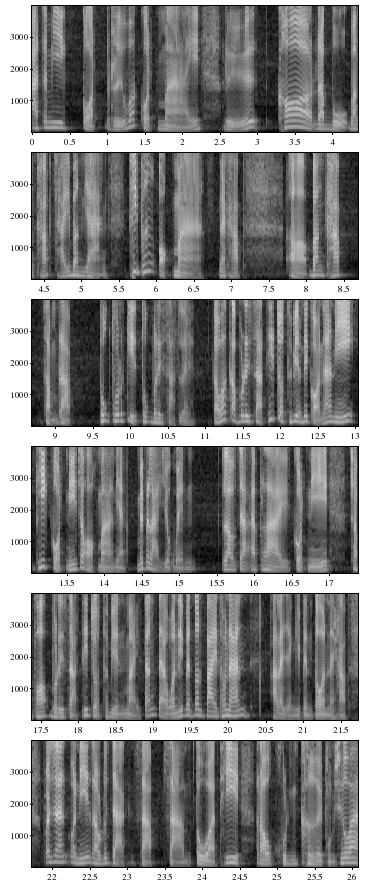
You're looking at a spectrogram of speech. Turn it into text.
อาจจะมีกฎหรือว่ากฎหมาย หรือข้อระบุบังคับใช้บางอย่าง ที่เพิ่งออกมานะครับบังคับสำหรับทุกธุรกิจทุกบริษัทเลย แต่ว่ากับบริษัทที่จดทะเบียนไปก่อนหน้านี้ ที่กฎนี้จะออกมาเนี่ยไม่เป็นไรยกเว้น เราจะ apply กฎนี้เฉพาะบริษัทที่จดทะเบียนใหม่ตั้งแต่วันนี้เป็นต้นไปเท่านั้น อะไรอย่างนี้เป็นต้นนะครับ เพราะฉะนั้นวันนี้เรารู้จักศัพท์ 3 ตัวที่เราคุ้นเคย ผมเชื่อว่า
